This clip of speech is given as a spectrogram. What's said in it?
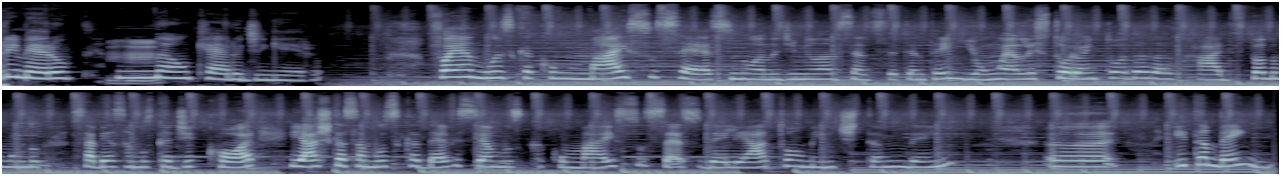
Primeiro, Uhum. Não Quero Dinheiro. Foi a música com mais sucesso no ano de 1971. Ela estourou em todas as rádios, todo mundo sabia essa música de cor. E acho que essa música deve ser a música com mais sucesso dele atualmente também. Ah, e também,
